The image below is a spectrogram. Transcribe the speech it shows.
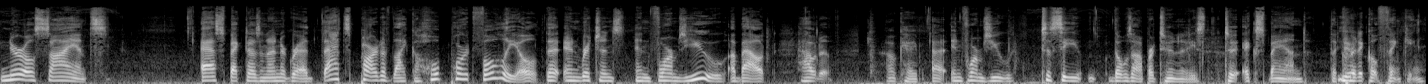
neuroscience aspect as an undergrad. That's part of like a whole portfolio that enriches informs you about how to. Okay, uh, informs you to see those opportunities to expand the Yeah. critical thinking.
